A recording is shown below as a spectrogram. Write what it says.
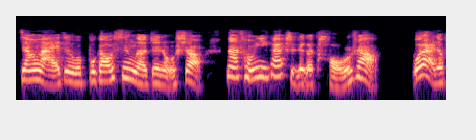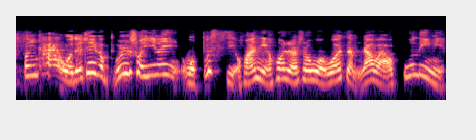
将来就是不高兴的这种事儿，那从一开始这个头上，我俩就分开。我觉得这个不是说因为我不喜欢你，或者说我我怎么着我要孤立你，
